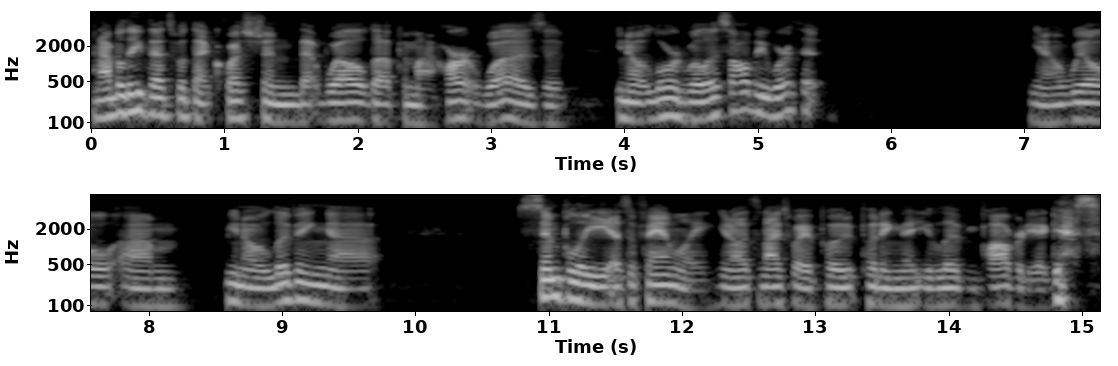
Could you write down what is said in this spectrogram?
And I believe that's what that question that welled up in my heart was of, you know, Lord, will this all be worth it? You know, will, um, you know, living uh, simply as a family, you know, that's a nice way of put, putting that you live in poverty, I guess.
